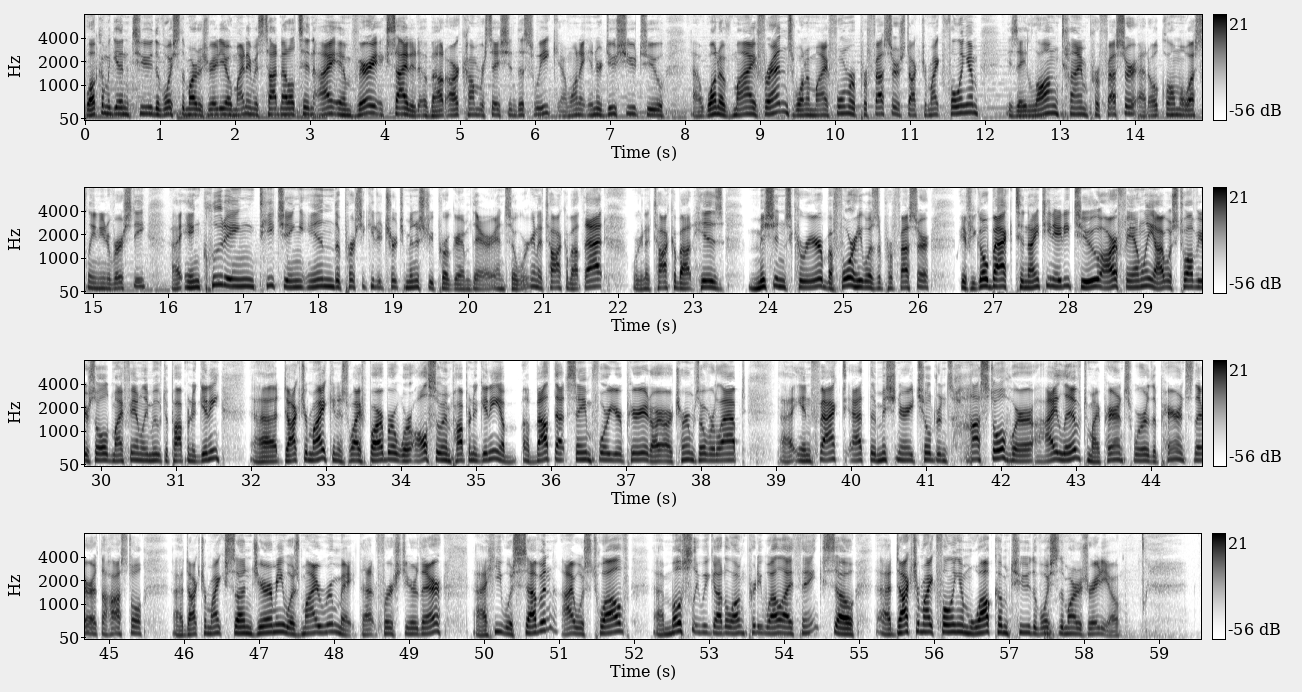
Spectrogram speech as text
Welcome again to the Voice of the Martyrs Radio. My name is Todd Nettleton. I am very excited about our conversation this week. I want to introduce you to uh, one of my friends, one of my former professors, Dr. Mike Fullingim, is a longtime professor at Oklahoma Wesleyan University, uh, including teaching in the persecuted church ministry program there. And so we're going to talk about that. We're going to talk about his missions career before he was a professor if you go back to 1982, our family, I was 12 years old, my family moved to Papua New Guinea. Uh, Dr. Mike and his wife Barbara were also in Papua New Guinea about that same four year period. Our, our terms overlapped. Uh, in fact, at the Missionary Children's Hostel where I lived, my parents were the parents there at the hostel. Uh, Dr. Mike's son, Jeremy, was my roommate that first year there. Uh, he was seven, I was 12. Uh, mostly we got along pretty well, I think. So, uh, Dr. Mike Fullingim, welcome to the Voice of the Martyrs Radio.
